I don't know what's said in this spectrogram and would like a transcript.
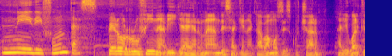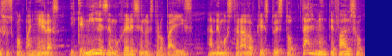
ni difuntas. Pero Rufina Villa Hernández, a quien acabamos de escuchar, al igual que sus compañeras y que miles de mujeres en nuestro país, han demostrado que esto es totalmente falso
